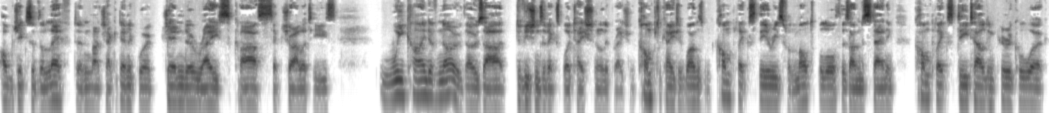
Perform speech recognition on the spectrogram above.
objects of the left and much academic work, gender, race, class, sexualities, we kind of know those are divisions of exploitation and liberation, complicated ones with complex theories from multiple authors understanding complex, detailed empirical work.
